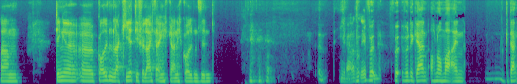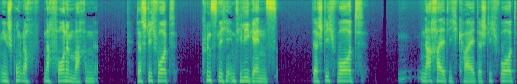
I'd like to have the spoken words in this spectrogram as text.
ähm, Dinge äh, golden lackiert, die vielleicht eigentlich gar nicht golden sind. ich ja, würde gern auch noch mal einen gedanklichen Sprung nach, nach vorne machen. Das Stichwort künstliche Intelligenz, das Stichwort Nachhaltigkeit, das Stichwort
